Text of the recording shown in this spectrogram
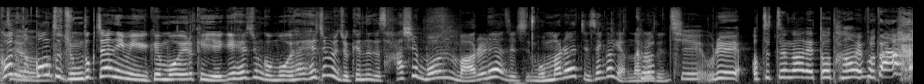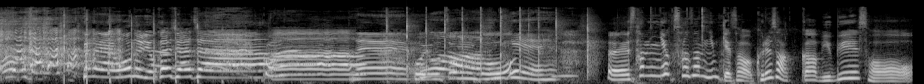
그 같아요. 꽁트 중독자님이 그뭐 이렇게 얘기해준 거 뭐 해주면 좋겠는데 사실 뭔 말을 해야 될지, 뭔 말을 해야 될지 생각이 안 나거든. 그렇지 우리 어쨌든 간에 또 다음에 보자 그래, 오늘 여기까지 하자. 네. 뭐요 정도 신기해. 네, 3643님께서 그래서 아까 뮤비에서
